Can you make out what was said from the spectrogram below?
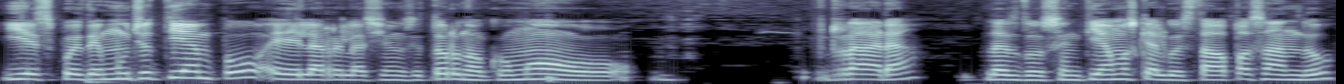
Y después de mucho tiempo, eh, la relación se tornó como rara. Las dos sentíamos que algo estaba pasando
